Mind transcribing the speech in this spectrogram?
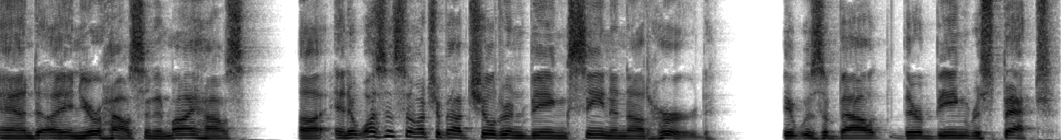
and uh, in your house and in my house, uh, and it wasn't so much about children being seen and not heard, it was about there being respect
